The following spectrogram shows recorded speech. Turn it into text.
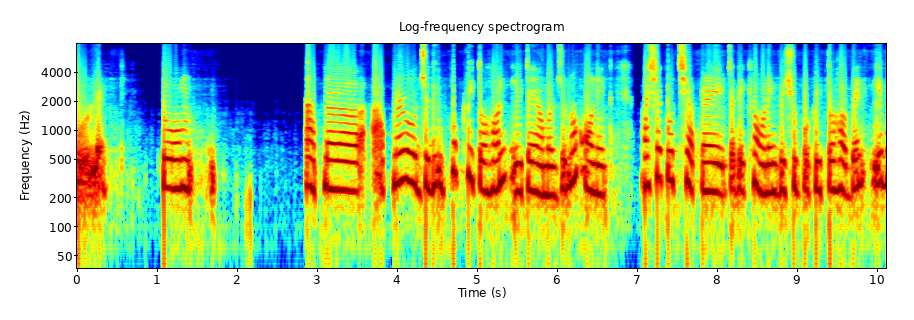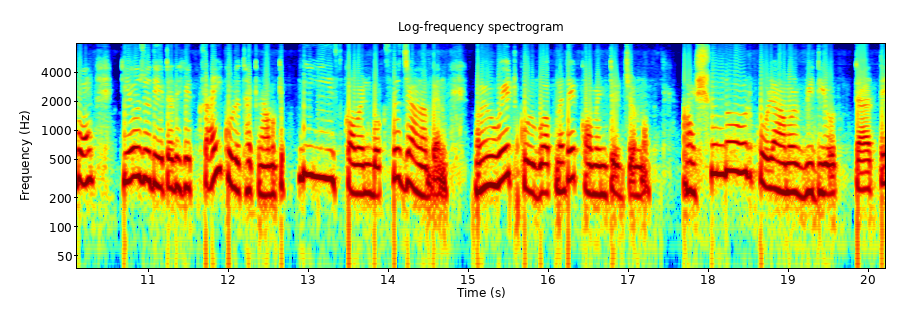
করলে। তো আপনারা, আপনারাও যদি উপকৃত হন, এটাই আমার জন্য অনেক। আশা করছি আপনারা এটা দেখে অনেক বেশি উপকৃত হবেন এবং কেউ যদি এটা দেখে ট্রাই করে থাকেন, আমাকে প্লিজ কমেন্ট বক্সে জানাবেন। আমি ওয়েট করব আপনাদের কমেন্টের জন্য। আর সুন্দর করে আমার ভিডিওটাতে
